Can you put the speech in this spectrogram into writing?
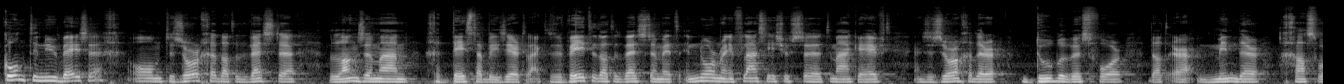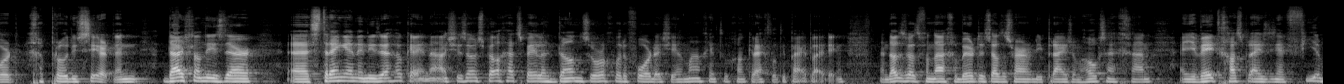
continu bezig om te zorgen dat het Westen langzaamaan gedestabiliseerd raakt. Ze weten dat het Westen met enorme inflatie-issues eh, te maken heeft. En ze zorgen er doelbewust voor dat er minder gas wordt geproduceerd. En Duitsland is daar uh, streng in en die zeggen: Oké, nou als je zo'n spel gaat spelen, dan zorgen we ervoor dat je helemaal geen toegang krijgt tot die pijpleiding. En dat is wat vandaag gebeurd is. Dat is waarom die prijzen omhoog zijn gegaan. En je weet, gasprijzen die zijn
